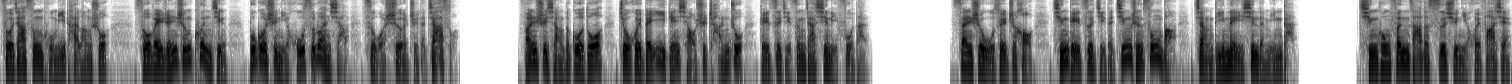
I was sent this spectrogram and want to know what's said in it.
作家松浦弥太郎说：“所谓人生困境。”不过是你胡思乱想、自我设置的枷锁。凡事想得过多，就会被一点小事缠住，给自己增加心理负担。三十五岁之后，请给自己的精神松绑，降低内心的敏感，清空纷杂的思绪，你会发现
